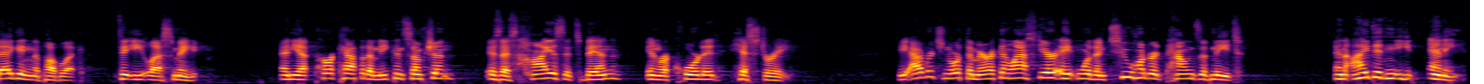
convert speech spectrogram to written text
begging the public to eat less meat. And yet, per capita meat consumption is as high as it's been in recorded history. The average North American last year ate more than 200 pounds of meat, and I didn't eat any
